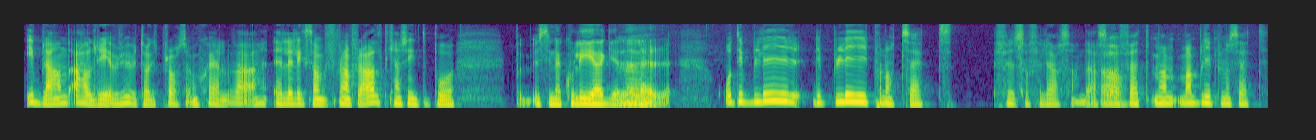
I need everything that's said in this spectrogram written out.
ibland aldrig överhuvudtaget pratar om själva. Eller liksom, framförallt kanske inte på, på sina kollegor. Nej. Eller, och det blir, det blir på något sätt för, så förlösande. Alltså. Ja. För att man, man blir på något sätt...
